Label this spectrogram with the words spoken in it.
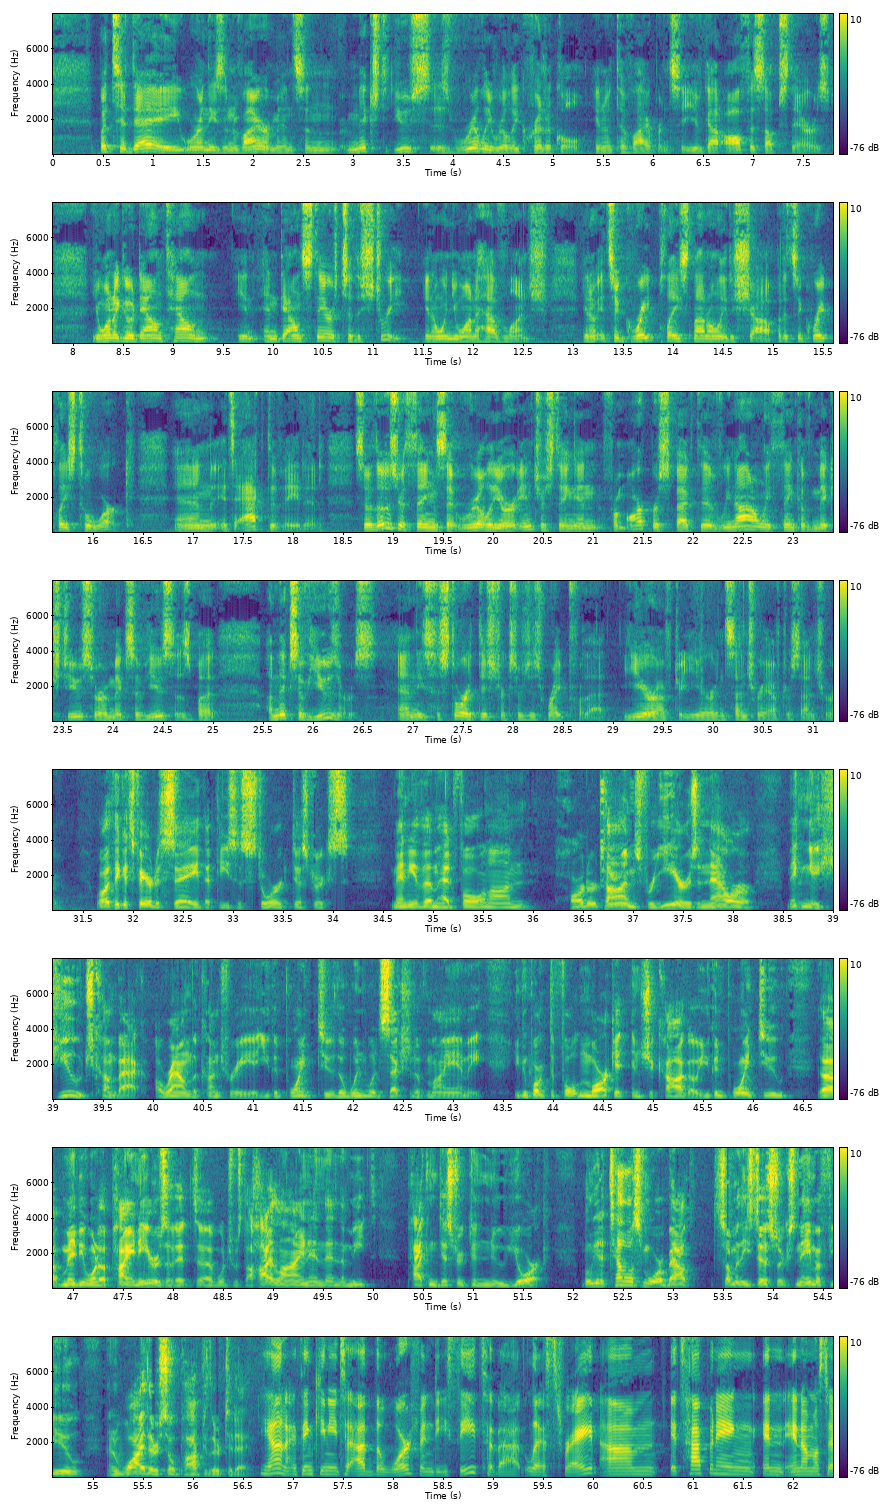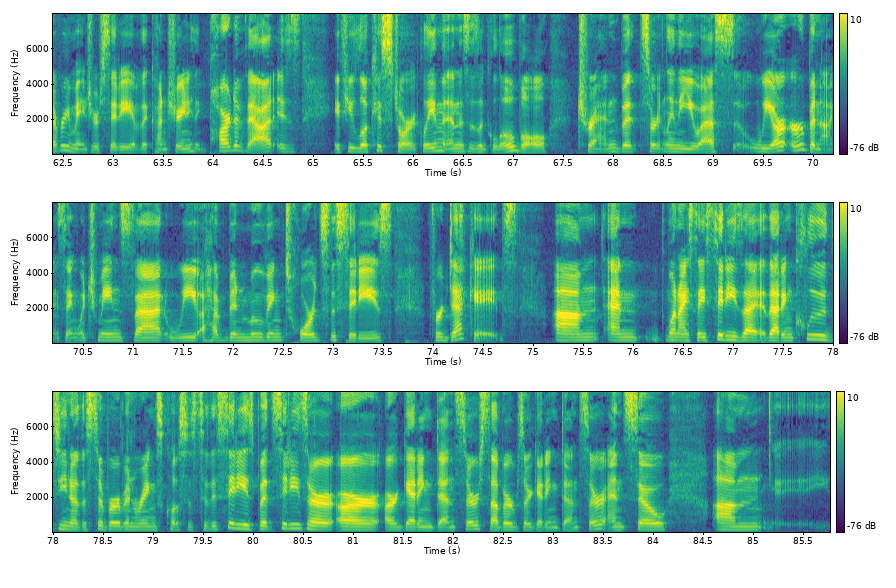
But today we're in these environments and mixed use is really, really critical, you know, to vibrancy. You've got office upstairs. You want to go downtown and downstairs to the street, you know, when you want to have lunch. You know, it's a great place not only to shop, but it's a great place to work and it's activated. So those are things that really are interesting. And from our perspective, we not only think of mixed use or a mix of uses, but a mix of users and these historic districts are just ripe for that year after year and century after century. Well, I think it's fair to say that these historic districts, many of them had fallen on harder times for years and now are making a huge comeback around the country. You could point to the Wynwood section of Miami. You can point to Fulton Market in Chicago. You can point to uh, maybe one of the pioneers of it, uh, which was the High Line and then the Meat Packing District in New York. Melina, tell us more about some of these districts, name a few, and why they're so popular today. Yeah, and I think you need to add the wharf in DC to that list, right? Um, it's happening in, in almost every major city of the country. And I think part of that is if you look historically, and, this is a global trend, but certainly in the US, we are urbanizing, which means that we have been moving towards the cities for decades. Um, and when I say cities, I, that includes you know the suburban rings closest to the cities, but cities are are are getting denser, suburbs are getting denser, and so um,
